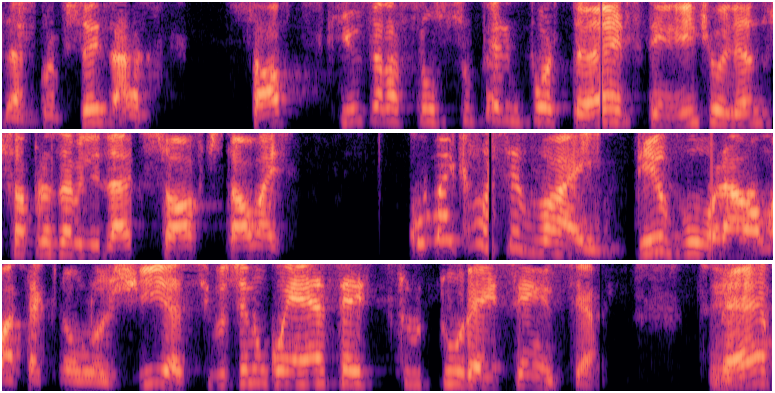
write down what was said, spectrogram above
das profissões. As soft skills, elas são super importantes. Tem gente olhando só para as habilidades soft e tal, mas como é que você vai devorar uma tecnologia se você não conhece a estrutura, a essência? Sim. Né?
